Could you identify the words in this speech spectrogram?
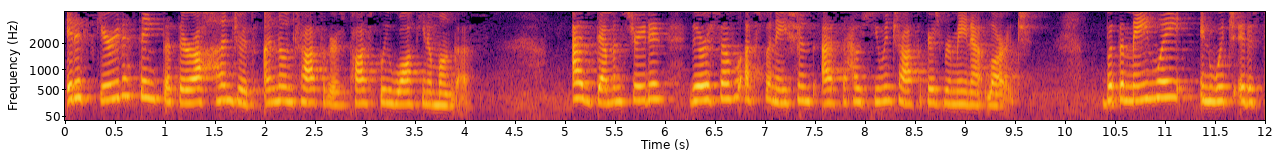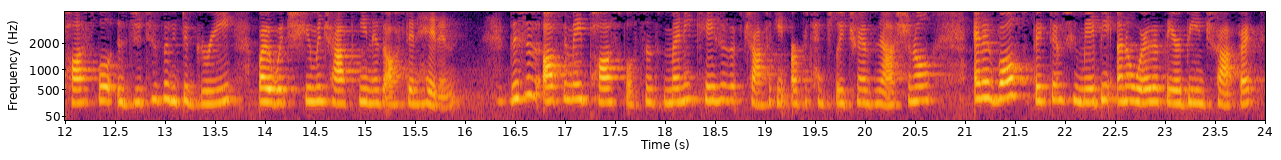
It is scary to think that there are hundreds unknown traffickers possibly walking among us. As demonstrated, there are several explanations as to how human traffickers remain at large. But the main way in which it is possible is due to the degree by which human trafficking is often hidden. This is often made possible since many cases of trafficking are potentially transnational and involves victims who may be unaware that they are being trafficked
